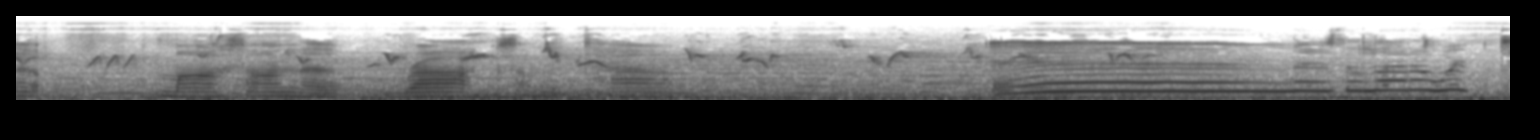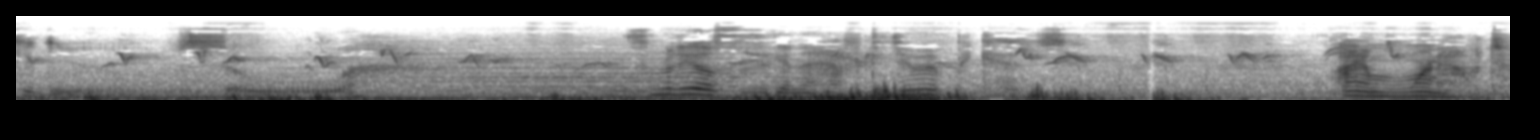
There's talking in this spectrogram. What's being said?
up, moss on the rocks on the top. And there's a lot of work to do. So somebody else is gonna have to do it because I am worn out.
